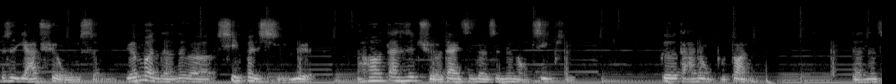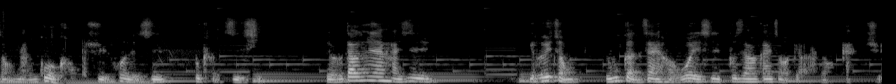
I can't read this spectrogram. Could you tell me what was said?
就是鸦雀无声，原本的那个兴奋喜悦，然后但是取而代之的是那种鸡皮疙瘩那种不断的那种难过、恐惧，或者是。不可置信，对，我到现在还是有一种如鲠在喉，我也是不知道该怎么表达那种感觉。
